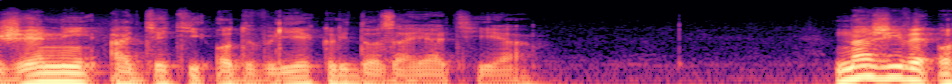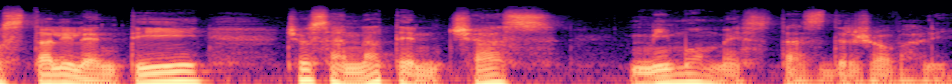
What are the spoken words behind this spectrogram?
ženy a deti odvliekli do zajatia. Nažive ostali len tí, čo sa na ten čas mimo mesta zdržovali.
